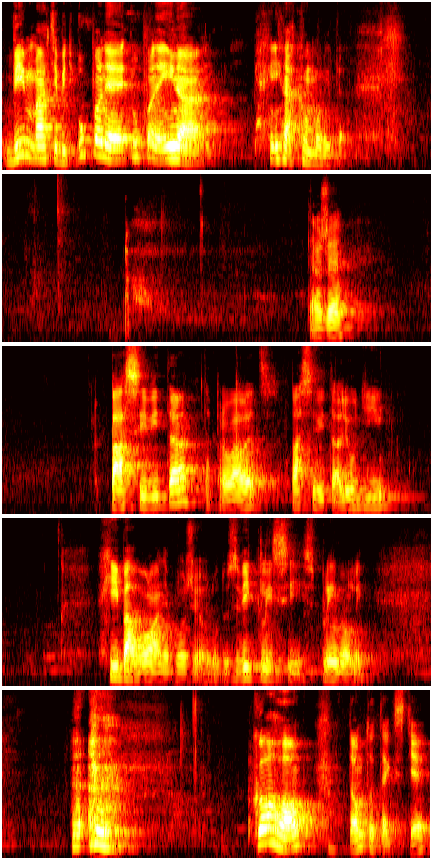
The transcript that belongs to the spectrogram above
vy máte byť úplne, úplne iná, iná komunita. Takže pasivita, tá prvá vec, pasivita ľudí, chýba volanie Božieho ľudu. Zvykli si, splynuli. Koho v tomto texte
